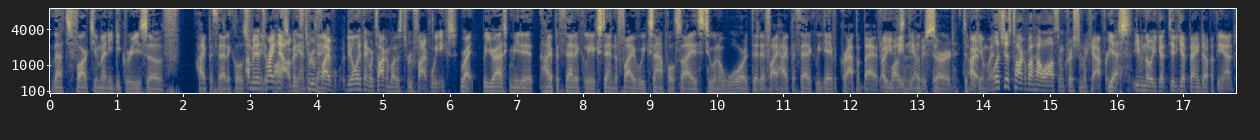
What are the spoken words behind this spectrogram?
That's far too many degrees of hypotheticals. I mean, it's right now. I mean, it's through five. The only thing we're talking about is through five weeks. Right, but you're asking me to hypothetically extend a five week sample size to an award that if I hypothetically gave a crap about, Oh, it wasn't absurd to All right, begin with. let's just talk about how awesome Christian McCaffrey Yes. is. Even though he got, did get banged up at the end.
